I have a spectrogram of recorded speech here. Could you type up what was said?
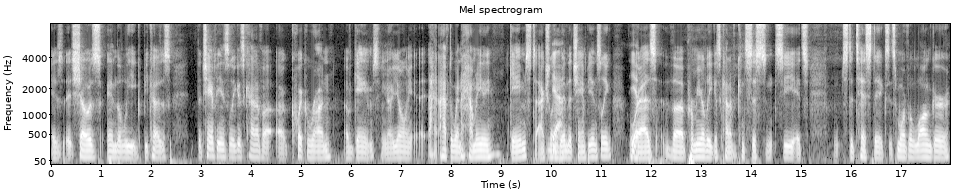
is it shows in the league because the Champions League is kind of a, a quick run of games. You know, you only have to win how many games to actually yeah. win the Champions League, whereas the Premier League is kind of consistency. It's statistics. It's more of a longer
